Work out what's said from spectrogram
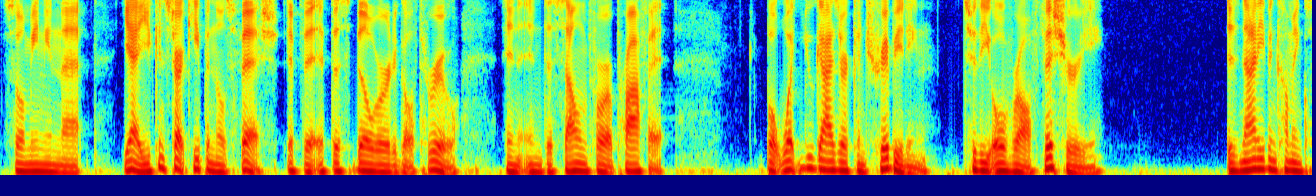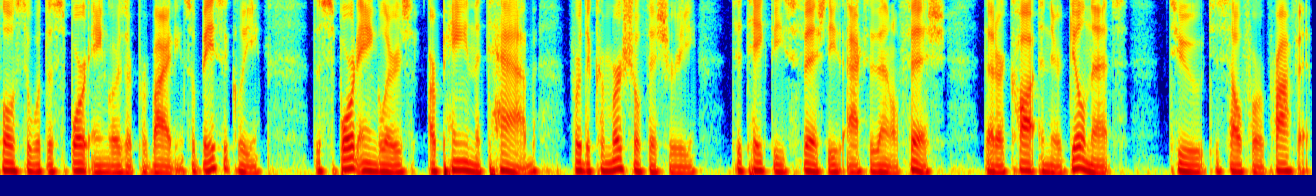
So meaning that yeah, you can start keeping those fish if the if this bill were to go through and, and to sell them for a profit. But what you guys are contributing to the overall fishery is not even coming close to what the sport anglers are providing. So basically, the sport anglers are paying the tab for the commercial fishery to take these fish, these accidental fish that are caught in their gill nets to to sell for a profit.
